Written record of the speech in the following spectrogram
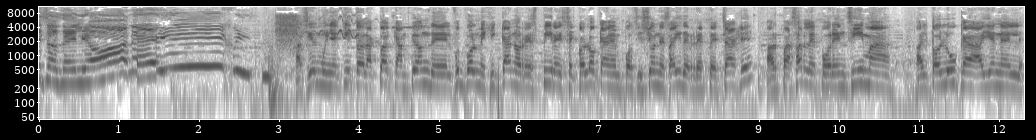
esos de León. Así es, muñequito, el actual campeón del fútbol mexicano respira y se coloca en posiciones ahí de repechaje al pasarle por encima al Toluca ahí en el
